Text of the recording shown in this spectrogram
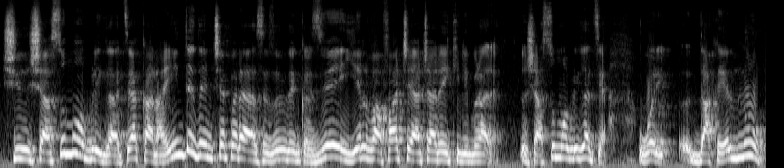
și își asumă obligația ca înainte de începerea sezonului de încălzire, el va face acea reechilibrare. Își asumă obligația. Ori, dacă el nu,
